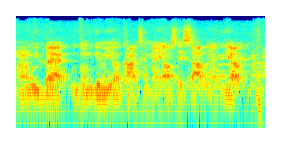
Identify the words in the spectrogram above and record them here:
And we back. We're gonna be giving y'all content, man. Y'all stay solid and we out. man.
